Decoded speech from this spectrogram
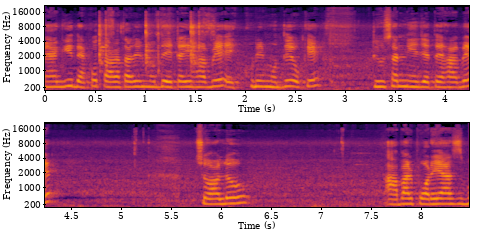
ম্যাগি। দেখো তাড়াতাড়ির মধ্যে এটাই হবে, এক্ষুনির মধ্যে ওকে টিউশন নিয়ে যেতে হবে। চলো, আবার পরে আসব।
